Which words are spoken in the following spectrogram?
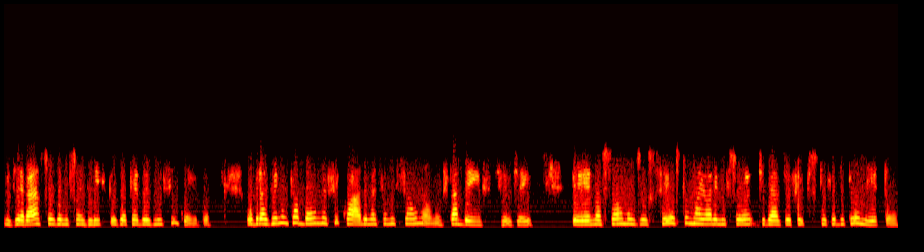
e zerar suas emissões líquidas até 2050. O Brasil não está bom nesse quadro, nessa missão, não. Não está bem, CJ. É, nós somos o sexto maior emissor de gás de efeito estufa do planeta.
